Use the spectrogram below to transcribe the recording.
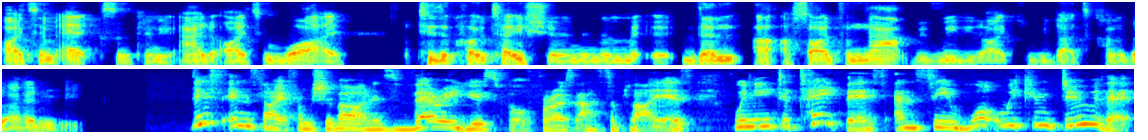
item X and can you add item Y to the quotation? And then, uh, then aside from that, we really like we'd like to kind of go ahead with you. This insight from Shivaan is very useful for us as suppliers. We need to take this and see what we can do with it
